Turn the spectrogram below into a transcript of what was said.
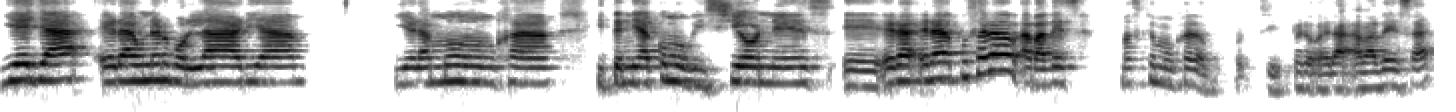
y ella era una herbolaria, y era monja y tenía como visiones, eh, era, era, pues era abadesa, más que monja, sí, pero era abadesa,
